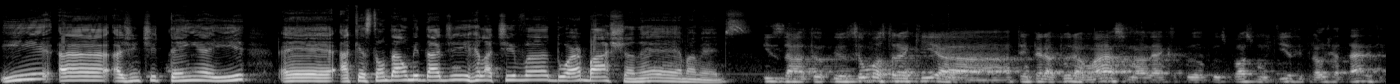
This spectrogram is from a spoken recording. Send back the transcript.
e a, a gente tem aí é, a questão da umidade relativa do ar baixa, né, Mamedes? Exato. Se eu mostrar aqui a, a temperatura máxima, Alex, para os próximos dias e para hoje à tarde,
